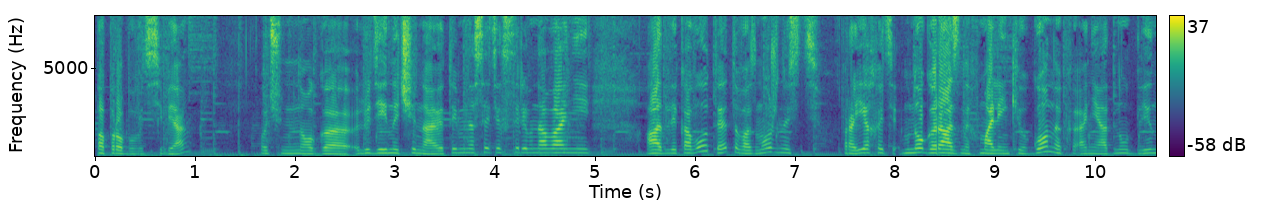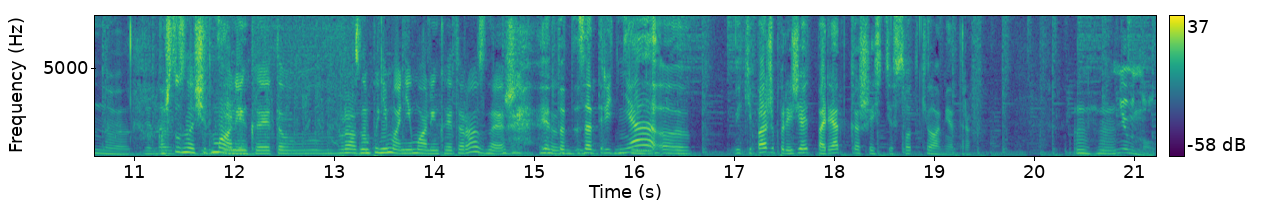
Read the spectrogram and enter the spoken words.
попробовать себя – очень много людей начинают именно с этих соревнований. А для кого-то это возможность проехать много разных маленьких гонок, а не одну длинную. А что значит недели. маленькая? Это в разном понимании маленькая, это разное же. Это за три дня э, экипажи проезжают порядка 600 километров. Угу. Немного.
